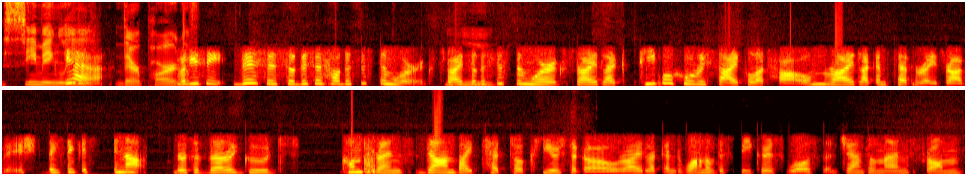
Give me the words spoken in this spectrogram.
seemingly yeah. their part. But of- you see, this is so. This is how the system works, right? Mm-hmm. So the mm-hmm. system works, right? Like people who recycle at home, right? Like and separate rubbish, they think it's enough. There's a very good conference done by TED Talk years ago, right? Like, and one of the speakers was a gentleman from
